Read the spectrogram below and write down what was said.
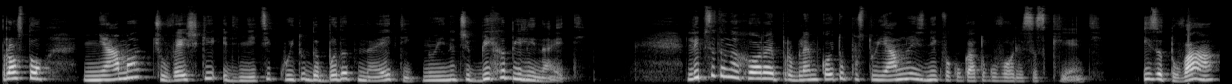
Просто няма човешки единици, които да бъдат наети, но иначе биха били наети. Липсата на хора е проблем, който постоянно изниква, когато говоря с клиенти. И за това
